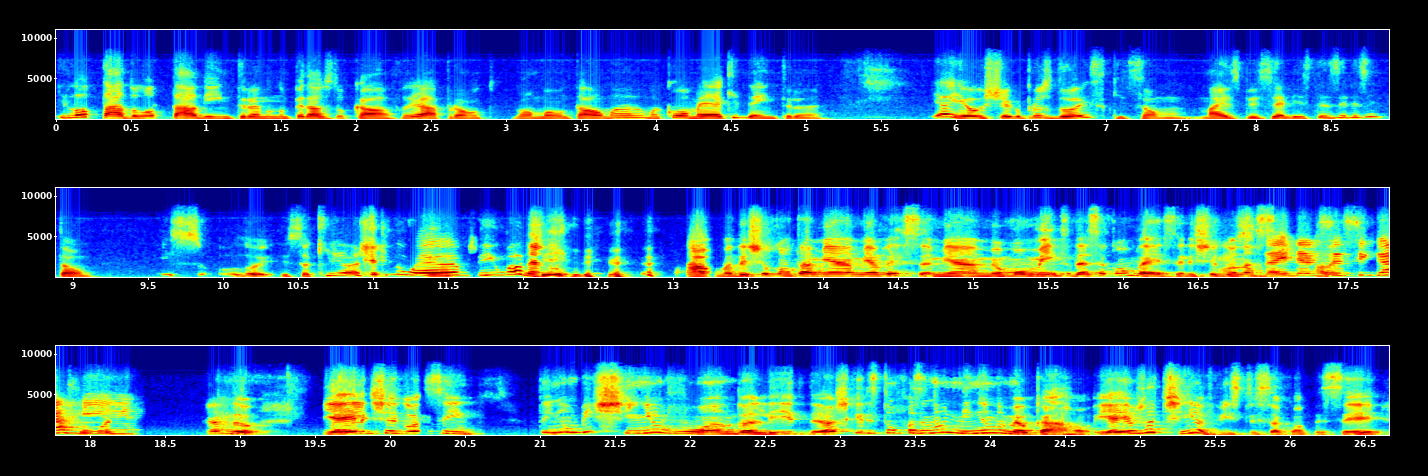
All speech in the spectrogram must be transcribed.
E lotado, lotado, e entrando num pedaço do carro. Falei, ah, pronto, vamos montar uma, uma colmeia aqui dentro, né? E aí eu chego pros dois, que são mais especialistas, eles então, isso, Lu, isso aqui eu acho que não é bem uma abelha. Calma, deixa eu contar minha, minha versão, minha, meu momento dessa conversa. Ele chegou Nossa, na daí deve ser cigarrinho. E aí ele chegou assim: tem um bichinho voando ali. Eu acho que eles estão fazendo um ninho no meu carro. E aí eu já tinha visto isso acontecer.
